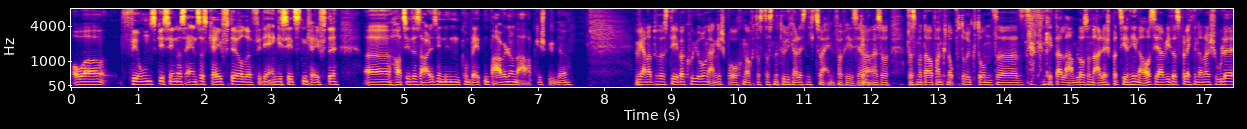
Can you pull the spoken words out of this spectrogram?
Aber für uns gesehen als Einsatzkräfte oder für die eingesetzten Kräfte äh, hat sich das alles in den kompletten Pavillon abgespielt. Ja. Werner, du hast die Evakuierung angesprochen, auch dass das natürlich alles nicht so einfach ist. Ja? Genau. Also, dass man da auf einen Knopf drückt und äh, dann geht der Alarm los und alle spazieren hinaus, ja, wie das vielleicht in einer Schule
